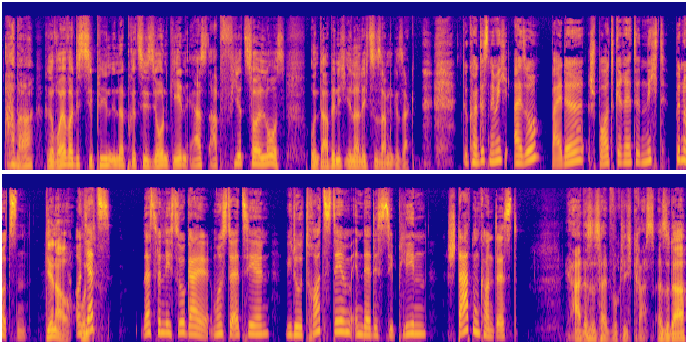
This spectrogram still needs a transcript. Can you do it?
Aber Revolverdisziplinen in der Präzision gehen erst ab 4 Zoll los. Und da bin ich innerlich zusammengesackt. Du konntest nämlich also beide Sportgeräte nicht benutzen. Genau. Und, Und jetzt, das finde ich so geil, musst du erzählen, wie du trotzdem in der Disziplin starten konntest. Ja, das ist halt wirklich krass. Also da,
